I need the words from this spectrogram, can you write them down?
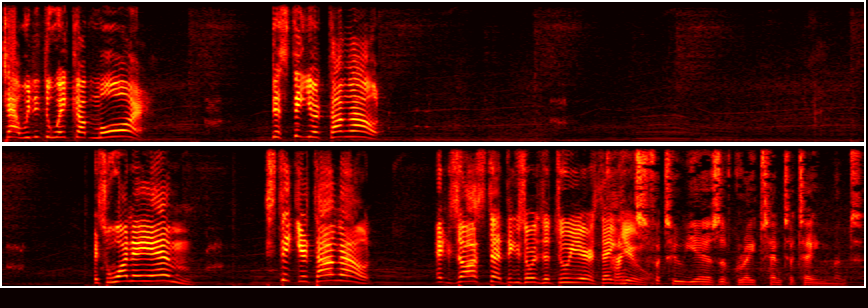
Chat, we need to wake up more. Just stick your tongue out. It's 1 a.m. Stick your tongue out. Exhausted. Thank you so much for two years. Thank Thanks you. for two years of great entertainment.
